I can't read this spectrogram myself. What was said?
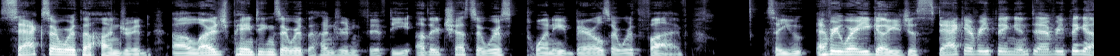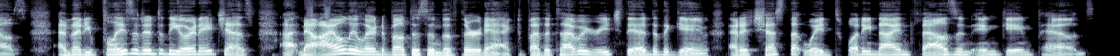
sacks are worth 100 uh, large paintings are worth 150 other chests are worth 20 barrels are worth 5 so you everywhere you go, you just stack everything into everything else, and then you place it into the ornate chest. Uh, now I only learned about this in the third act. By the time we reached the end of the game, at a chest that weighed twenty nine thousand in-game pounds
